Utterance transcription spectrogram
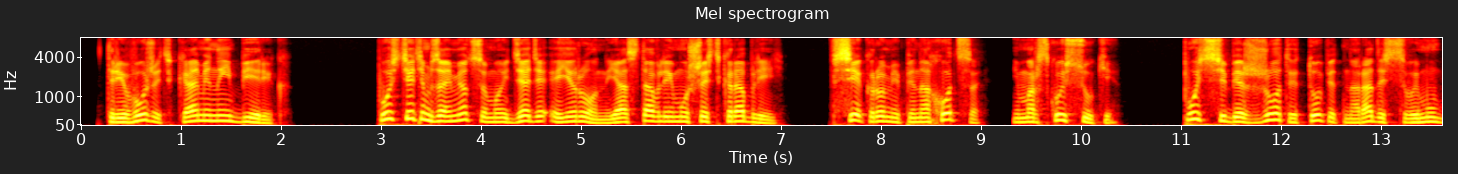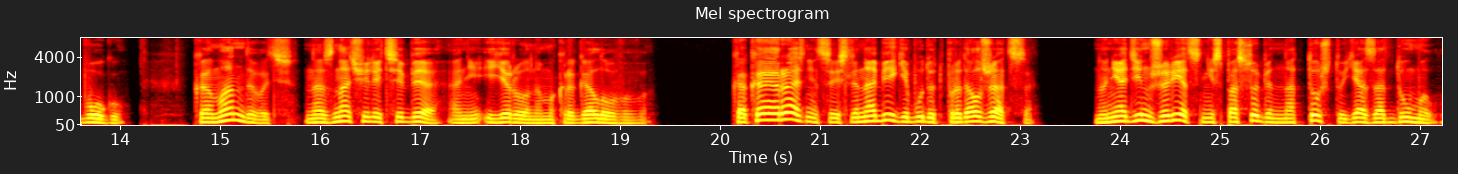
— тревожить каменный берег. Пусть этим займется мой дядя Эйрон, я оставлю ему шесть кораблей. Все, кроме пеноходца и морской суки. Пусть себе жжет и топит на радость своему богу. Командовать назначили тебя, а не Иерона Макроголового. Какая разница, если набеги будут продолжаться? Но ни один жрец не способен на то, что я задумал,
